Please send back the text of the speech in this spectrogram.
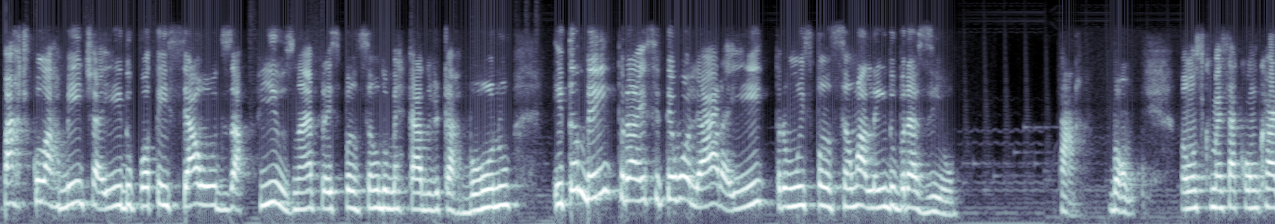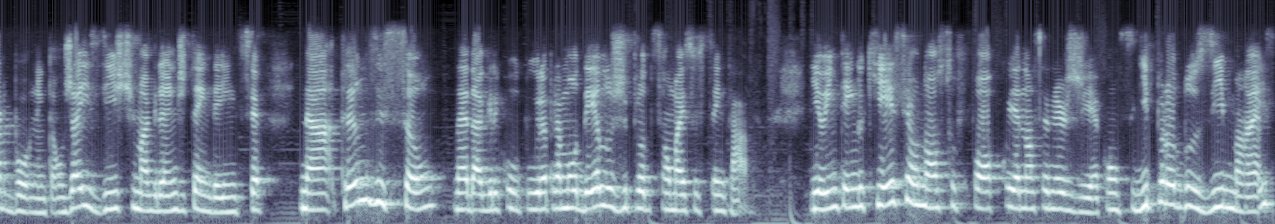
particularmente aí do potencial ou desafios né, para a expansão do mercado de carbono e também para esse teu olhar aí para uma expansão além do Brasil. Tá. Bom, vamos começar com o carbono. Então, já existe uma grande tendência na transição né, da agricultura para modelos de produção mais sustentável. E eu entendo que esse é o nosso foco e a nossa energia, é conseguir produzir mais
